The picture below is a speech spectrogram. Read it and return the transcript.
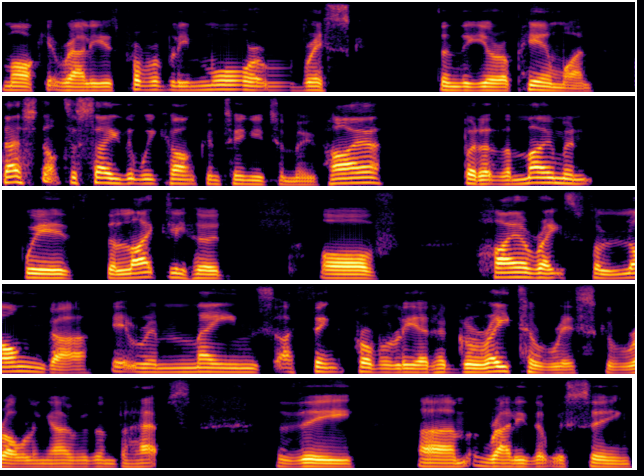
market rally is probably more at risk than the European one. That's not to say that we can't continue to move higher, but at the moment, with the likelihood of higher rates for longer, it remains, I think, probably at a greater risk of rolling over than perhaps the um, rally that we're seeing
